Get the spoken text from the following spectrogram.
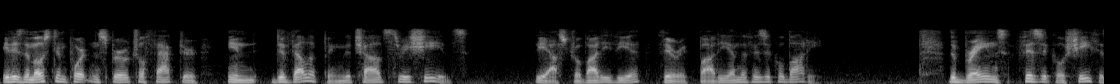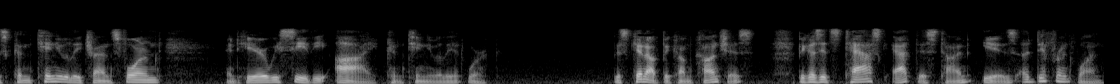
It is the most important spiritual factor in developing the child's three sheaths the astral body, the etheric body, and the physical body. The brain's physical sheath is continually transformed, and here we see the I continually at work. This cannot become conscious because its task at this time is a different one.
